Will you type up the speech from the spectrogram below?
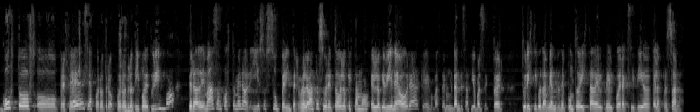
gustos o preferencias por otro, por otro tipo de turismo pero además a un costo menor y eso es súper relevante sobre todo lo que estamos en lo que viene ahora que va a ser un gran desafío para el sector turístico también desde el punto de vista del, poder adquisitivo de las personas.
